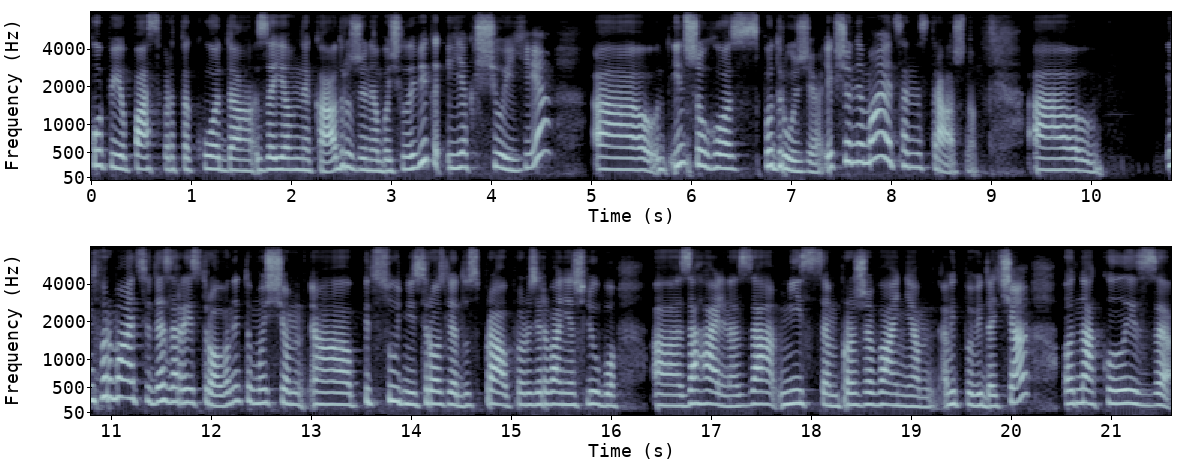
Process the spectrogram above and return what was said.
копію паспорта, кода заявника, дружини або чоловіка. І якщо є іншого з подружжя, якщо немає, це не страшно. Інформацію, де зареєстрований, тому що підсудність розгляду справ про розірвання шлюбу загальна за місцем проживання відповідача. Однак, коли з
